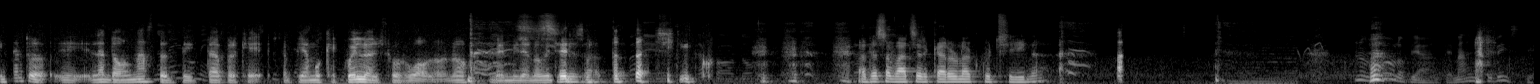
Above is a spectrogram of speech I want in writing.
Intanto eh, la donna sta zitta perché sappiamo che quello è il suo ruolo, no? Nel Sì, 1985. D'accordo. Adesso va a cercare una cucina. Non solo piante, ma anche bestie.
